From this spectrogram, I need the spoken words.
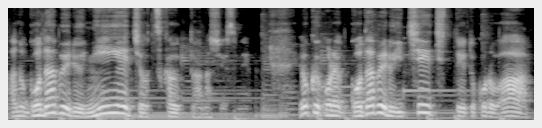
あの 5W2H を使うって話ですね。よくこれ 5W1H っていうところは、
